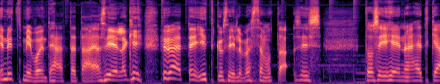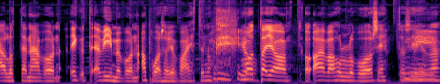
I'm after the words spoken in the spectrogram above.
Ja nyt minä voin tehdä tätä, ja sielläkin hyvä, ettei itku silmässä, mutta siis tosi hienoja hetkiä ollut tänä vuonna, ei, viime vuonna, apua se on jo vaihtunut. Joo. mutta joo, aivan hullu vuosi, tosi niin, hyvä.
